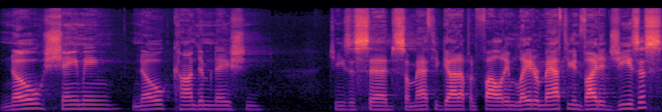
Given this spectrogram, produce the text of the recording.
No shaming, no condemnation. Jesus said. So Matthew got up and followed him. Later, Matthew invited Jesus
